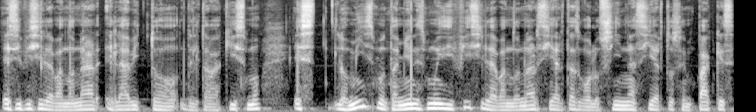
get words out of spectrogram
es difícil abandonar el hábito del tabaquismo, es lo mismo, también es muy difícil abandonar ciertas golosinas, ciertos empaques,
